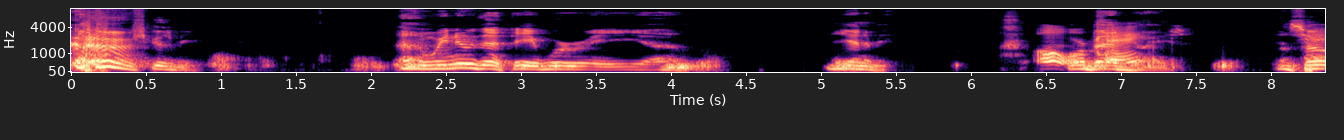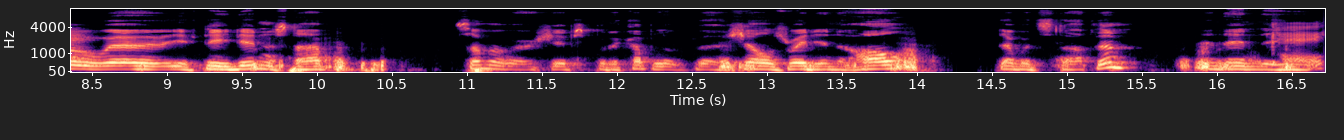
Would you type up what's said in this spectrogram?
excuse me, uh, we knew that they were a um, the enemy Oh, or okay. bad guys. And so uh, if they didn't stop, some of our ships put a couple of uh, shells right in the hull that would stop them. And then the Okay.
